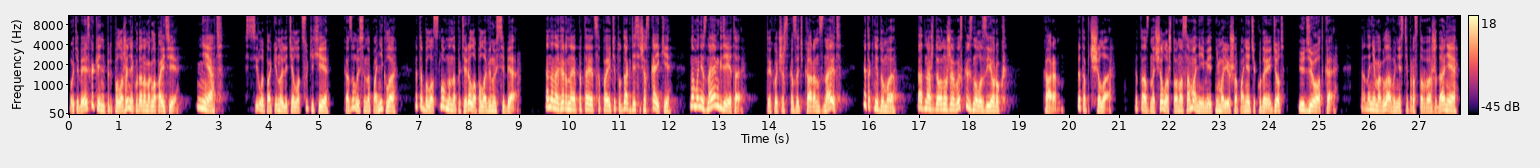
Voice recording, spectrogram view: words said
У тебя есть какие-нибудь предположения, куда она могла пойти? Нет. Силы покинули тело Цукихи, казалось, она поникла, это было словно она потеряла половину себя. Она, наверное, пытается пойти туда, где сейчас Кайки, но мы не знаем, где это. Ты хочешь сказать, Карен знает? Я так не думаю. Однажды он уже выскользнул из её рук. Карен. Это пчела. Это означало, что она сама не имеет ни малейшего понятия, куда идёт. Идиотка. Она не могла вынести простого ожидания,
